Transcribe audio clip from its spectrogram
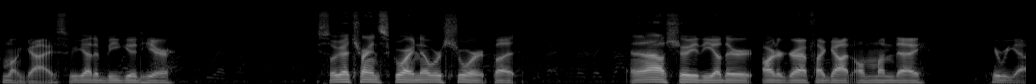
Come on, guys. We got to be good here. Still got to try and score. I know we're short, but... And I'll show you the other autograph I got on Monday. Here we go.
